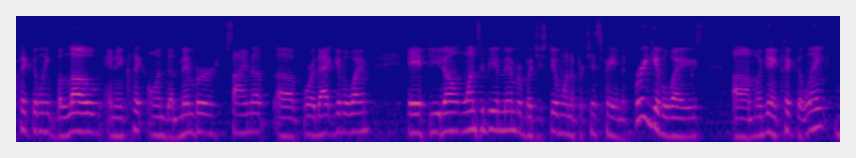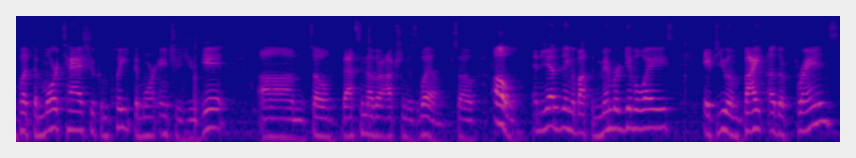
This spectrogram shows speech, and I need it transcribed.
click the link below and then click on the member sign up uh, for that giveaway. If you don't want to be a member but you still want to participate in the free giveaways, um, again, click the link. But the more tasks you complete, the more entries you get. Um, so that's another option as well. So, oh, and the other thing about the member giveaways, if you invite other friends,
